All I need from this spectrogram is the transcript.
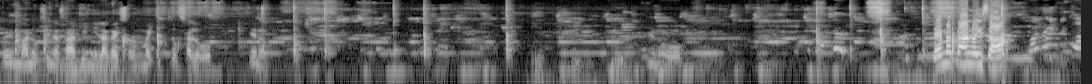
Ito yung manok sinasabi nila guys. So, may itlog sa loob. Yan o. Yan o. Tay, magkano isa? 180 po.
